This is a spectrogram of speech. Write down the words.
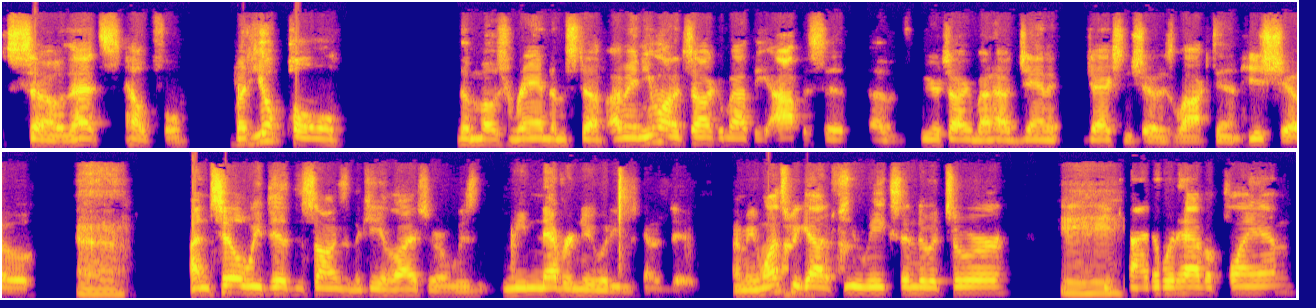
So that's helpful. But he'll pull the most random stuff. I mean, you want to talk about the opposite of we were talking about how Janet Jackson show is locked in. His show Uh, until we did the songs in the Key of Life tour was we never knew what he was going to do. I mean, once we got a few weeks into a tour, mhm. he kind of would have a plan.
